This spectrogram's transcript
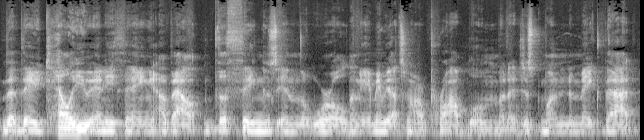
that they tell you anything about the things in the world. And maybe that's not a problem but i just wanted to make that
